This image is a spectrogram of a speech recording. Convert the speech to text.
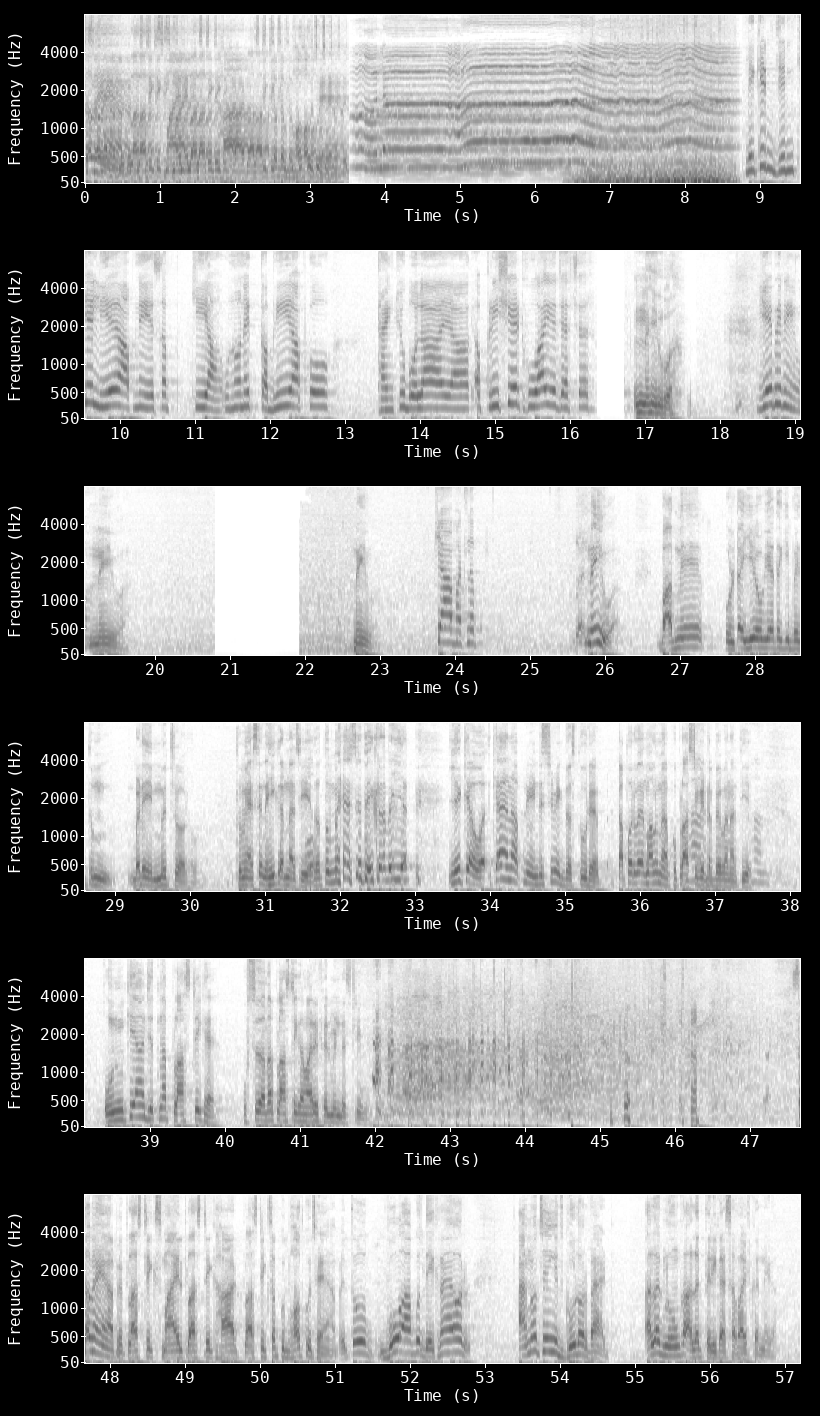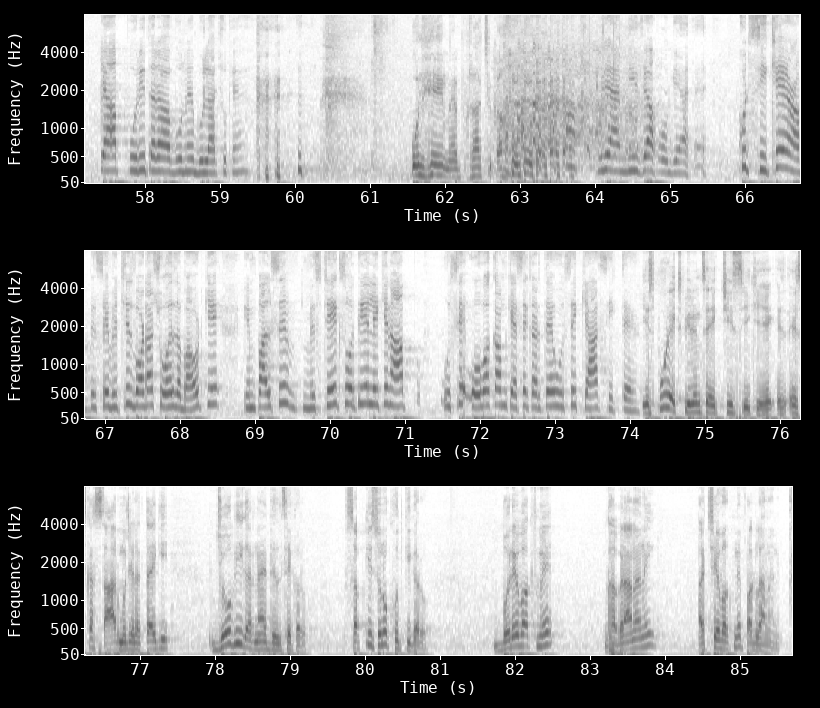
सब है यहाँ पे plastic smile plastic heart plastic सब बहुत कुछ है लेकिन जिनके लिए आपने ये सब किया उन्होंने कभी आपको थैंक यू बोला या अप्रिशिएट हुआ ये जेस्चर नहीं हुआ। ये भी नहीं हुआ? नहीं हुआ। नहीं हुआ। क्या मतलब? नहीं हुआ। बाद में उल्टा ये हो गया था कि भाई तुम बड़े इमेच्योर हो। तुम्हें ऐसे नहीं करना चाहिए था। तो मैं ऐसे देख रहा था कि यार ये क्या हुआ? क्या है ना अपनी इंडस्ट्री में एक दस्तूर है। टपरवेयर मालूम है आपको? प्लास्टिक के डब्बे बनाती है। उनके यहाँ जितना प्लास्टिक है उससे ज़्यादा प्लास्टिक हमारी फ़िल्म इंडस्ट्री में। सब है यहाँ पे। Plastic smile plastic heart plastic सब कुछ बहुत कुछ है यहाँ पे। तो वो आपको देखना है और I am not saying it's good और बैड अलग लोगों का अलग तरीका है सर्वाइव करने का। क्या आप पूरी तरह अब उन्हें भुला चुके हैं? उन्हें मैं भुला चुका हूँ। मुझे एमनीजिया हो गया है। कुछ सीखे हैं आप इससे which is what our show is about कि इम्पल्सिव मिस्टेक्स होती है लेकिन आप उसे ओवरकम कैसे करते हैं उससे क्या सीखते हैं? इस पूरे एक्सपीरियंस से एक चीज़ सीखी इस- इसका सार मुझे लगता है कि जो भी करना है दिल से करो। सबकी सुनो खुद की करो। बुरे वक्त में घबराना नहीं अच्छे वक्त में पगलाना नहीं।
